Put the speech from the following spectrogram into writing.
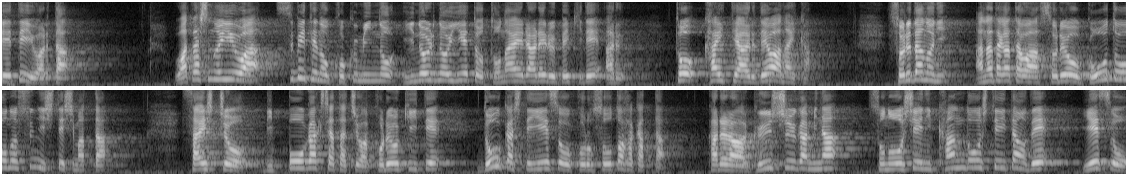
えて言われた。私の家はすべての国民の祈りの家と唱えられるべきであると書いてあるではないか。それなのにあなた方はそれを強盗の巣にしてしまった。祭司長立法学者たちはこれを聞いてどうかしてイエスを殺そうと図った。彼らは群衆が皆その教えに感動していたのでイエスを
